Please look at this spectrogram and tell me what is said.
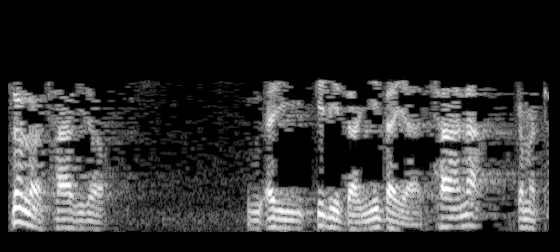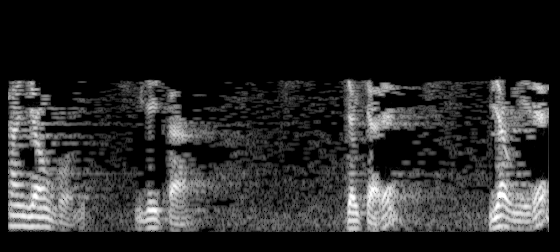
စွန့်လွတ်ထားပြီးတော့ အခုအဲ့ဒီကိလေသာညိတရာဌာနကမ္မထမ်းကြောင်းပေါ်ဒီရိတ်တာရောက်ကြတယ်ရောက်နေတယ်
